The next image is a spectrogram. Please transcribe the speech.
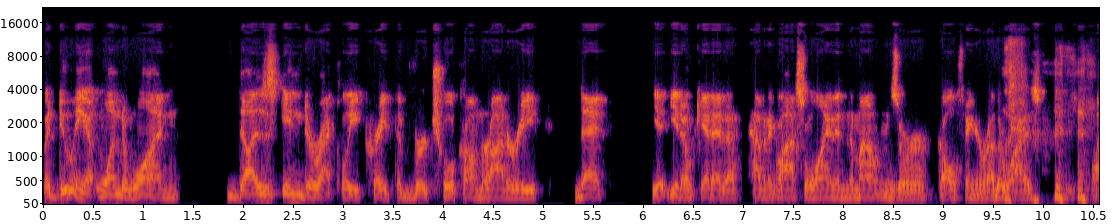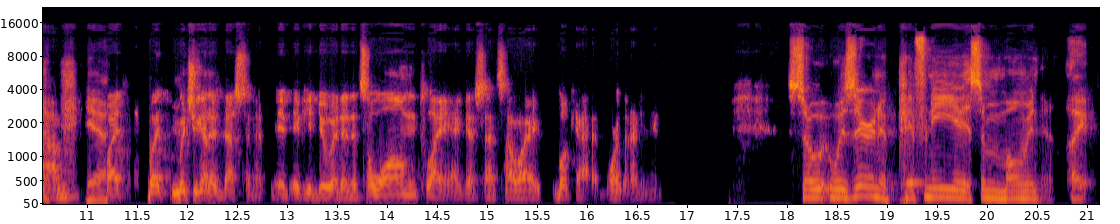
but doing it one to one does indirectly create the virtual camaraderie that you, you, don't get at a, having a glass of wine in the mountains or golfing or otherwise. um, yeah. But but but you got to invest in it if, if you do it, and it's a long play. I guess that's how I look at it more than anything. So, was there an epiphany, some moment? Like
